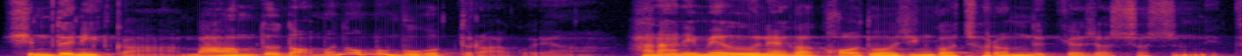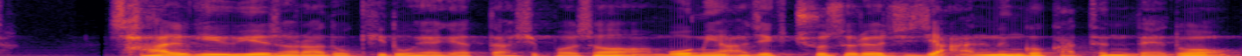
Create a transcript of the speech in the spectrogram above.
힘드니까 마음도 너무너무 무겁더라고요. 하나님의 은혜가 거두어진 것처럼 느껴졌었습니다. 살기 위해서라도 기도해야겠다 싶어서 몸이 아직 추스려지지 않는 것 같은데도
